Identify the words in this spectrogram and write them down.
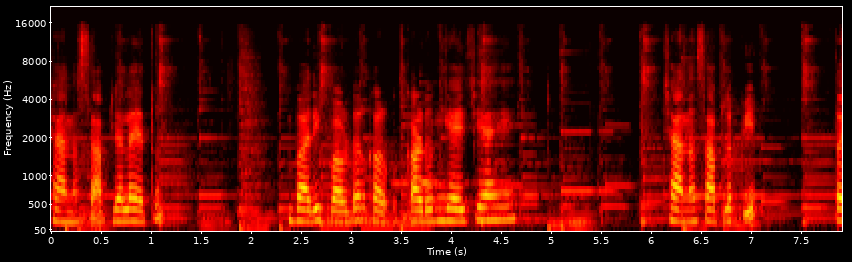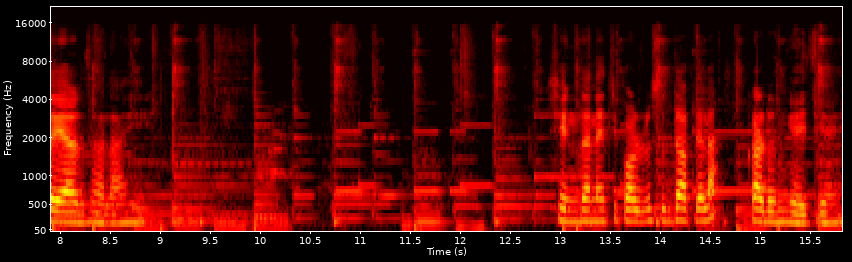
छान असं आपल्याला यातून बारीक पावडर काढून घ्यायची आहे. छान असं आपलं पीठ तयार झालं आहे. शेंगदाण्याची पावडरसुद्धा आपल्याला काढून घ्यायची आहे.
